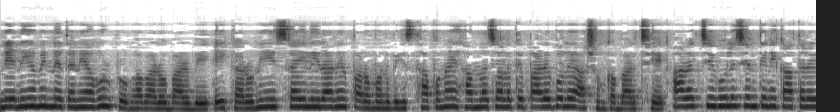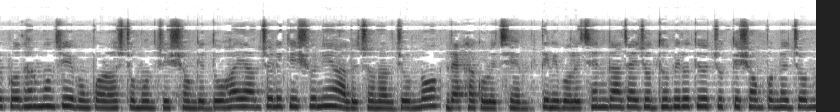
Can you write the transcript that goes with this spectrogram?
বেনিয়ামিন নেতানিয়াহুর প্রভাব আরও বাড়বে। এই কারণে ইসরায়েল ইরানের পারমাণবিক স্থাপনায় হামলা চালাতে পারে বলে আশঙ্কা বাড়ছে। আরাকচি বলেছেন, তিনি কাতারের প্রধানমন্ত্রী এবং পররাষ্ট্রমন্ত্রীর সঙ্গে দোহায় আঞ্চলিক ইস্যু নিয়ে আলোচনার জন্য দেখা করেছেন। তিনি বলেছেন, গাজায় যুদ্ধবিরতি ও চুক্তি সম্পন্নের জন্য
